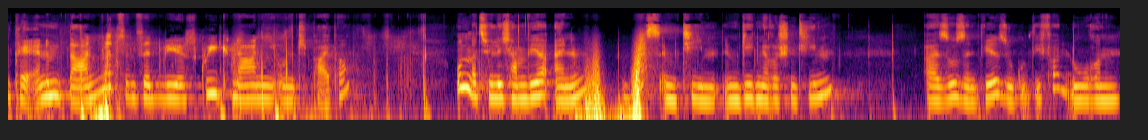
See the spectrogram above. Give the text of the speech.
Okay, er nimmt Nani jetzt. Sind wir Squeak, Nani und Piper. Und natürlich haben wir einen Bass im Team, im gegnerischen Team. Also sind wir so gut wie verloren.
